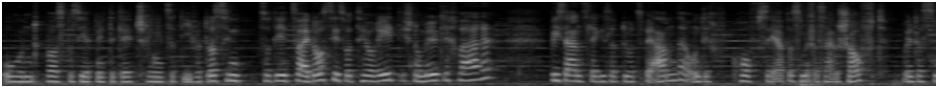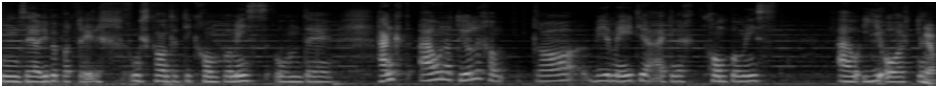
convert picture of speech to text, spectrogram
und was passiert mit der Gletscherinitiative. Das sind so die zwei Dossiers, die theoretisch noch möglich wären bis Ende der Legislatur zu beenden. Und ich hoffe sehr, dass man das auch schafft, weil das ein sehr überparteilich ausgehandelter Kompromiss und äh, hängt auch natürlich daran, wie Medien eigentlich Kompromiss auch einordnen. Ja,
